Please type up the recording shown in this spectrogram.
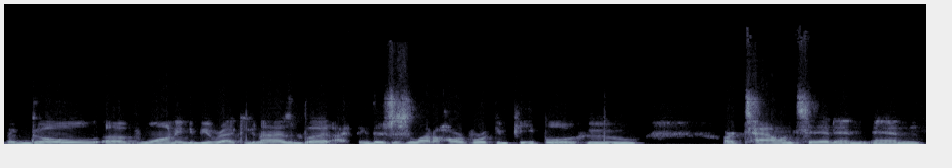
the goal of wanting to be recognized, but I think there's just a lot of hardworking people who are talented and and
